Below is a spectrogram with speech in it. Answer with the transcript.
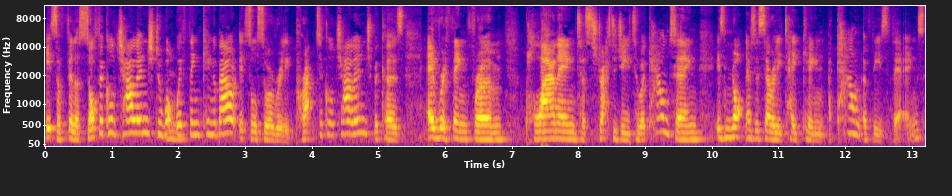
it's a philosophical challenge to what mm. we're thinking about. It's also a really practical challenge because everything from planning to strategy to accounting is not necessarily taking account of these things.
